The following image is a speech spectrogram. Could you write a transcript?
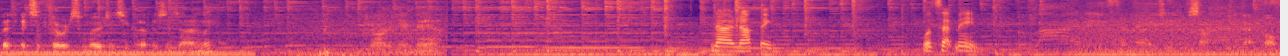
but it's for its emergency purposes only. Try it again now. No, nothing. What's that mean? Something in that box.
